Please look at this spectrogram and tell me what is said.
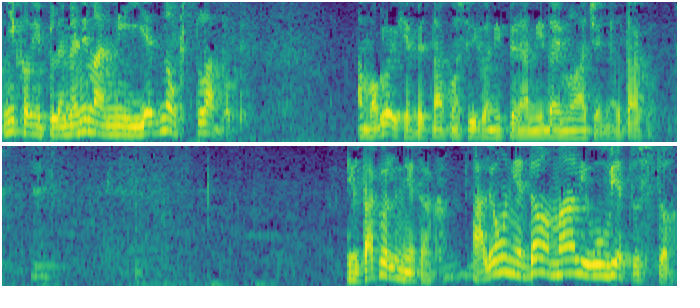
njihovim plemenima Ni jednog slabog. A moglo ih je biti nakon svih onih piramida i mlađenja, jel tako? Jel tako ili nije tako? Ali on je dao mali uvjet uz to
